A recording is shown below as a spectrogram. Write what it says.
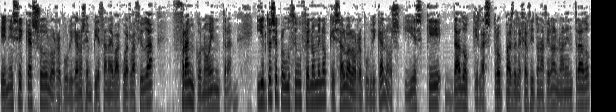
en ese caso los republicanos empiezan a evacuar la ciudad, Franco no entra y entonces se produce un fenómeno que salva a los republicanos y es que, dado que las tropas del Ejército Nacional no han entrado,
